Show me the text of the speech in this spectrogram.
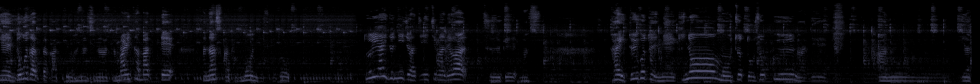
ね、どうだったかっていう話がたまりたまって話すかと思うんですけど、とりあえず28日までは続けます。はい、ということでね、昨日もちょっと遅くまで、あのーやっ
